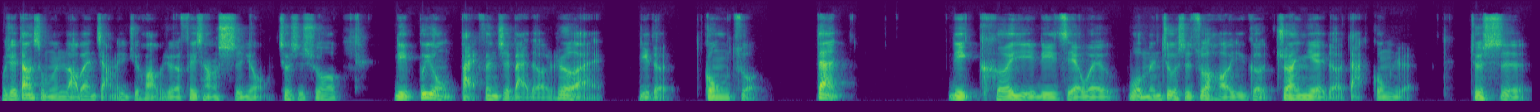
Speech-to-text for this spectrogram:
我觉得当时我们老板讲了一句话，我觉得非常适用，就是说。你不用百分之百的热爱你的工作，但你可以理解为我们就是做好一个专业的打工人，就是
